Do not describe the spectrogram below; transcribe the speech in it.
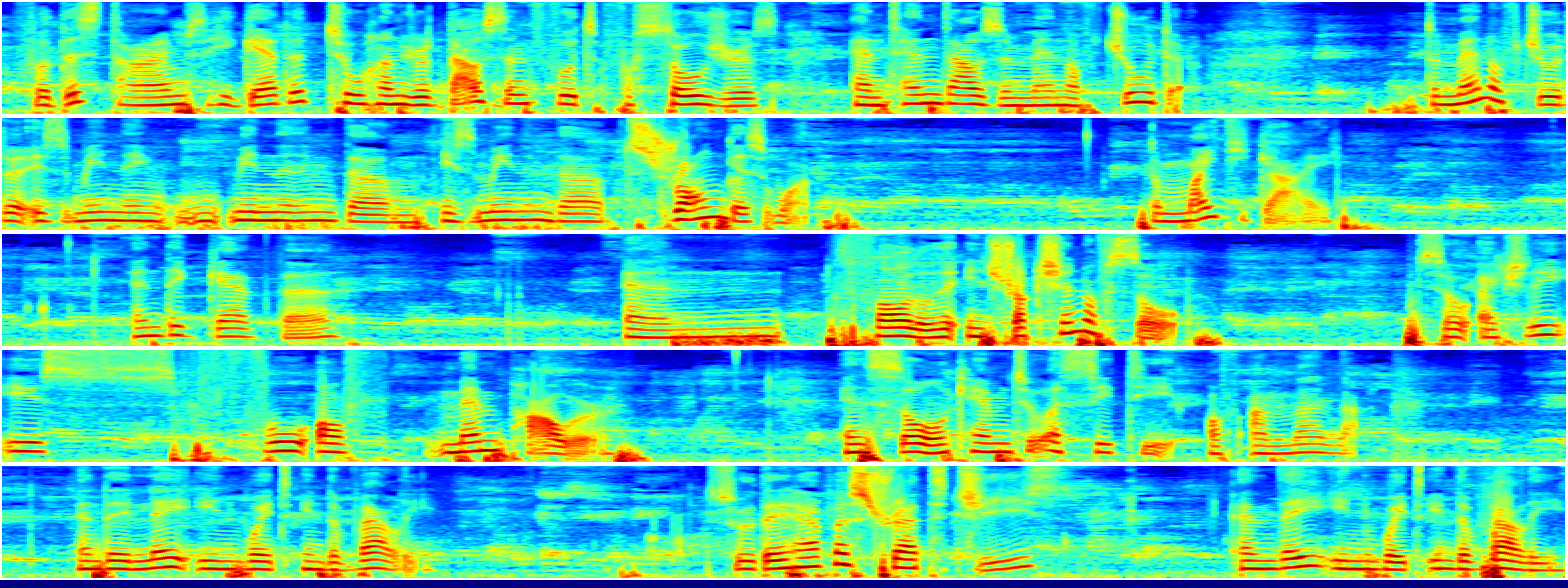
For this time he gathered 200,000 foot for soldiers and 10,000 men of Judah. The men of Judah is meaning meaning the is meaning the strongest one the mighty guy. And they gather and follow the instruction of Saul. So actually is full of manpower. And Saul came to a city of Amalek. And they lay in wait in the valley. So they have a strategies and lay in wait in the valley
